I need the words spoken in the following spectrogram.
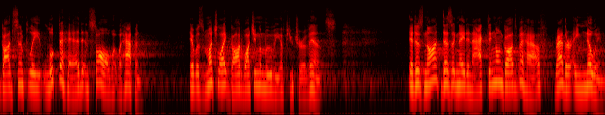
God simply looked ahead and saw what would happen. It was much like God watching a movie of future events. It does not designate an acting on God's behalf, rather, a knowing.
